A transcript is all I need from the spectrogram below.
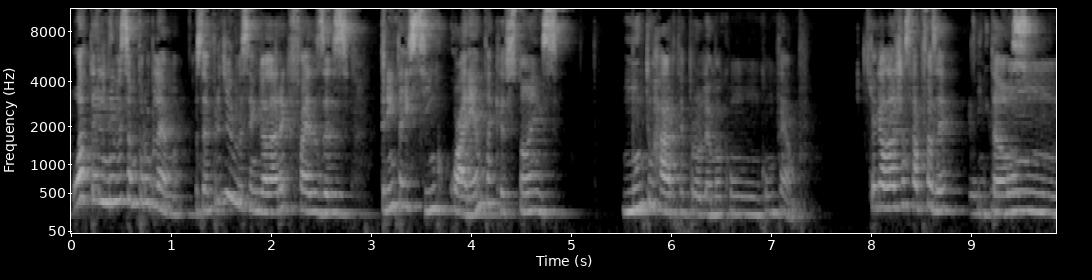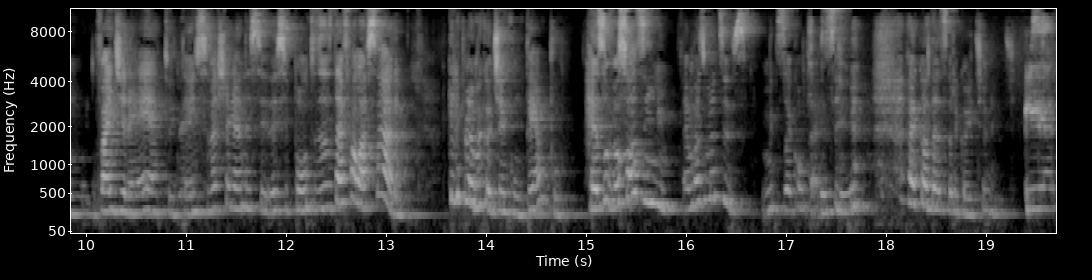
ou até ele nem vai ser um problema. Eu sempre digo assim, galera que faz às vezes 35, 40 questões, muito raro ter problema com, com o tempo. Que a galera já sabe fazer. Então, vai direto. Então, você vai chegar nesse, nesse ponto, às vezes até falar, Sara, aquele problema que eu tinha com o tempo, resolveu sozinho. É mais ou menos isso. Muitos acontece. acontece frequentemente. E a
